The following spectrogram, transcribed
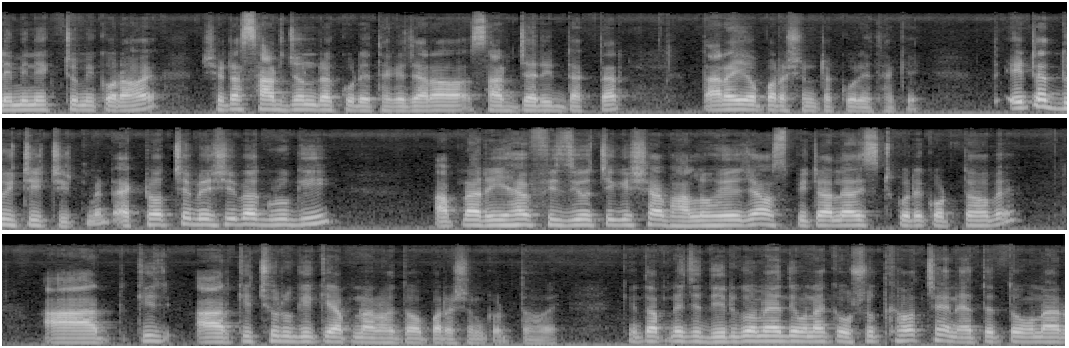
লেমিনেক্টমি করা হয়, সেটা সার্জনরা করে থাকে, যারা সার্জারির ডাক্তার, তারাই অপারেশনটা করে থাকে। তো এটা দুইটি ট্রিটমেন্ট একটা হচ্ছে বেশিরভাগ রুগী আপনার রিহ্যাব ফিজিও চিকিৎসা ভালো হয়ে যায় হসপিটালাইজড করে করতে হবে। আর কি আর কিছু রুগীকে আপনার হয়তো অপারেশন করতে হয়। কিন্তু আপনি যে দীর্ঘমেয়াদী ওনাকে ওষুধ খাওয়াচ্ছেন এতে তো ওনার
